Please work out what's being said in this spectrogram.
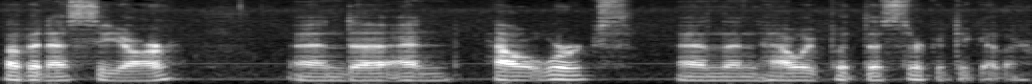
of an SCR and, uh, and how it works and then how we put this circuit together.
